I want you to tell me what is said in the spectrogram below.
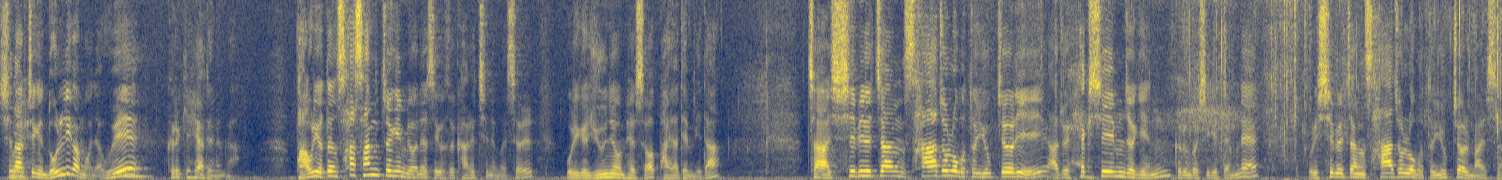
신학적인 논리가 뭐냐? 왜 그렇게 해야 되는가? 바울이 어떤 사상적인 면에서 이것을 가르치는 것을 우리가 유념해서 봐야 됩니다. 자, 11장 4절로부터 6절이 아주 핵심적인 그런 것이기 때문에 우리 11장 4절로부터 6절 말씀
